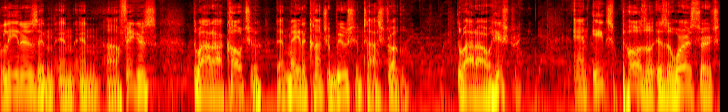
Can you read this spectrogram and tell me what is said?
leaders and, and, and uh, figures throughout our culture that made a contribution to our struggle throughout our history. And each puzzle is a word search.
